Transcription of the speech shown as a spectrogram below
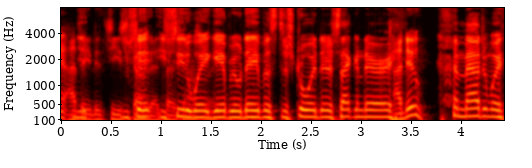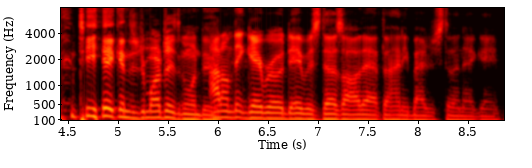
I think the Chiefs. You cover see, that you see the way spread. Gabriel Davis destroyed their secondary. I do. Imagine what Tee Higgins and Ja'Marr Chase going to do. I don't think Gabriel Davis does all that if the Honey Badger's still in that game.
